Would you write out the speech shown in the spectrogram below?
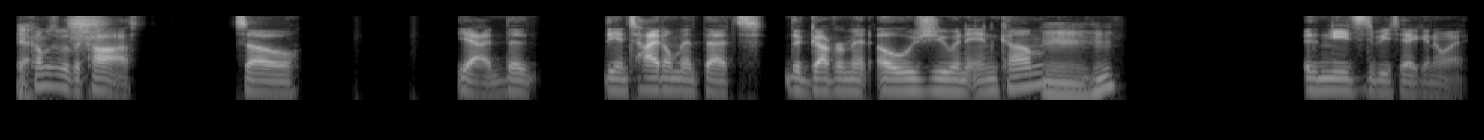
Yeah. It comes with a cost. So, yeah, the the entitlement that the government owes you an income, mm-hmm. it needs to be taken away.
